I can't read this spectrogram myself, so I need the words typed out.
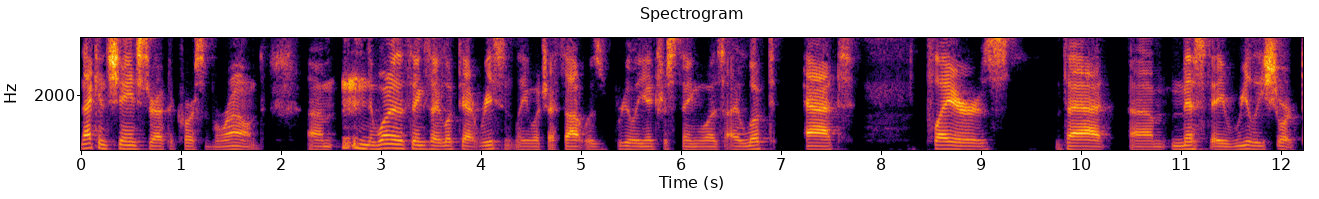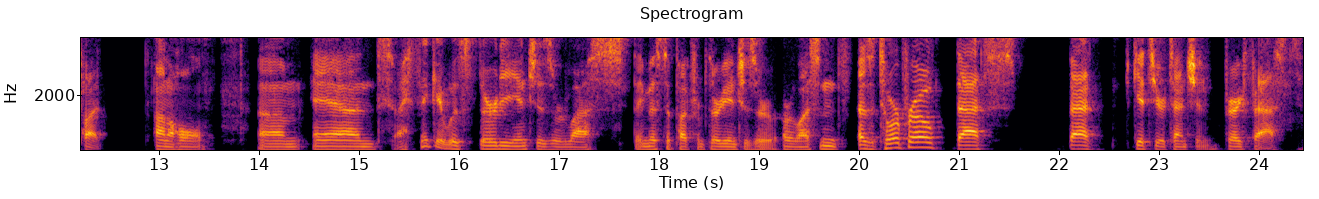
that can change throughout the course of a round. Um, one of the things I looked at recently, which I thought was really interesting, was I looked at players that um, missed a really short putt on a hole. Um, and I think it was 30 inches or less. They missed a putt from 30 inches or, or less. And as a tour pro, that's that gets your attention very fast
